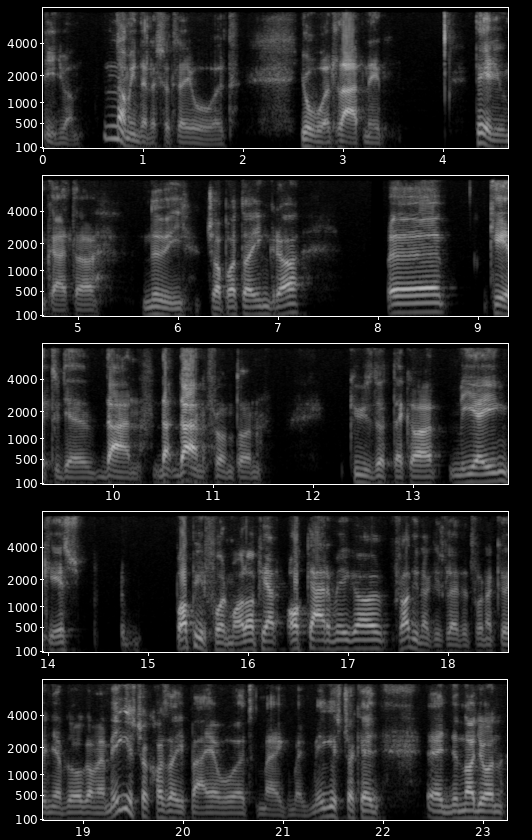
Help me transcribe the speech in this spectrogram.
Így van. Na minden esetre jó volt. Jó volt látni. Térjünk át a női csapatainkra. Két ugye Dán, Dán fronton küzdöttek a mieink, és papírforma alapján akár még a Fradinak is lehetett volna könnyebb dolga, mert mégiscsak hazai pálya volt, meg, meg mégiscsak egy egy nagyon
